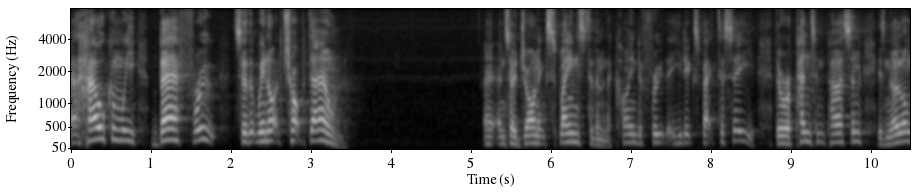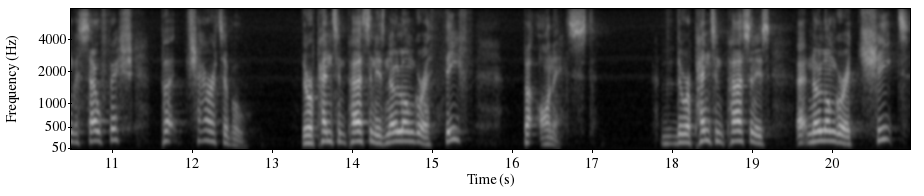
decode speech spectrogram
How can we bear fruit so that we're not chopped down? And so John explains to them the kind of fruit that he'd expect to see. The repentant person is no longer selfish, but charitable. The repentant person is no longer a thief, but honest. The repentant person is uh, no longer a cheat,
